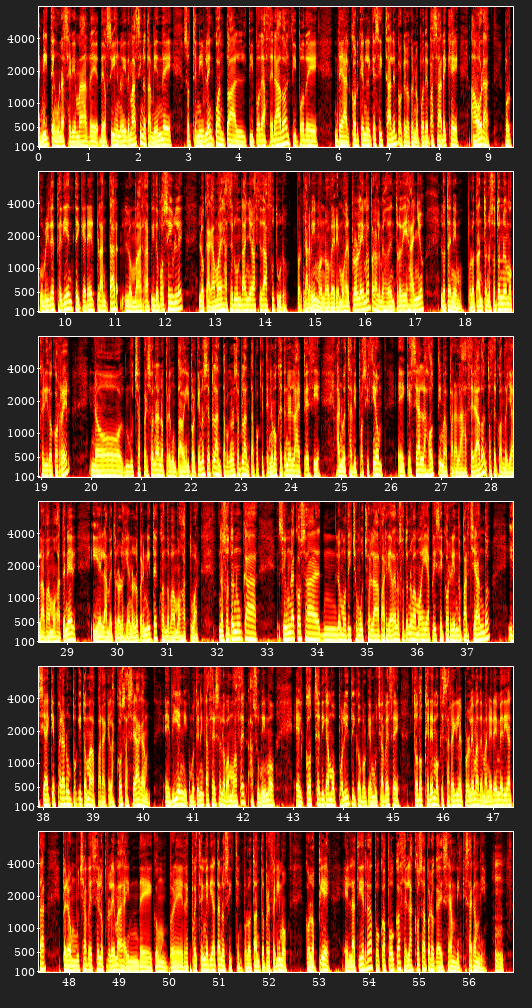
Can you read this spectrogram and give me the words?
emiten una serie más de, oxígeno y demás, sino también de sostenible en cuanto al tipo de acerado, al tipo de, de alcorque en el que se instalen, porque lo que no puede pasar es que ahora, por cubrir expediente y querer plantar lo más rápido posible, lo que hagamos es hacer un daño a la ciudad futuro, porque ahora mismo no veremos el problema, pero a lo mejor dentro de 10 años lo tenemos. Por lo tanto, nosotros no hemos querido correr, no muchas personas nos preguntaban, ¿y por qué no se planta? ¿Por qué no se planta? Porque tenemos que tener las especies a nuestra disposición eh, que sean las óptimas para las acerados, entonces cuando ya las vamos a tener y en la meteorología nos lo permite, es cuando vamos a actuar. Nosotros nunca, si una cosa mm, lo hemos dicho mucho en las barriadas, nosotros no vamos a ir a prisa y corriendo parcheando y si hay que esperar un poquito más para que las cosas se hagan eh, bien y como tienen que hacerse, lo vamos a hacer. Asumimos el coste, digamos, político, porque muchas veces todos queremos que se arregle el problema de manera inmediata, pero muchas veces los problemas de, con eh, respuesta inmediata no existen. Por lo tanto, preferimos con los pies en la tierra, poco a poco, hacer las cosas, pero que sean bien, que se hagan bien.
